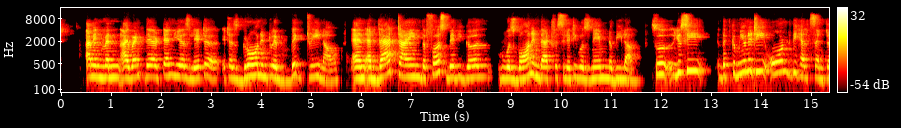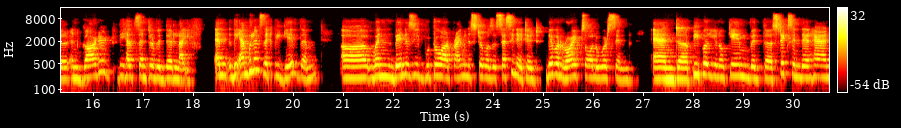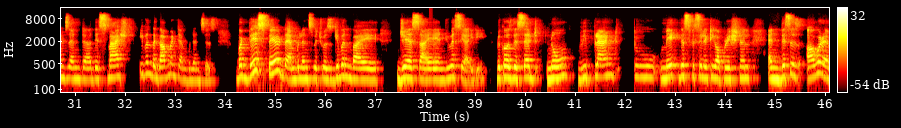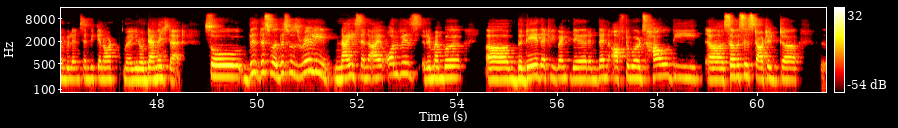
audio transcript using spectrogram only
I mean, when I went there 10 years later, it has grown into a big tree now. And at that time, the first baby girl who was born in that facility was named Nabila. So you see, the community owned the health center and guarded the health center with their life. And the ambulance that we gave them, uh, when Benazir Bhutto, our prime minister, was assassinated, there were riots all over Sindh and uh, people you know came with uh, sticks in their hands and uh, they smashed even the government ambulances. But they spared the ambulance which was given by jsi and usaid because they said no we planned to make this facility operational and this is our ambulance and we cannot uh, you know damage that. So this, this was this was really nice and i always remember um, the day that we went there, and then afterwards, how the uh, services started uh,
